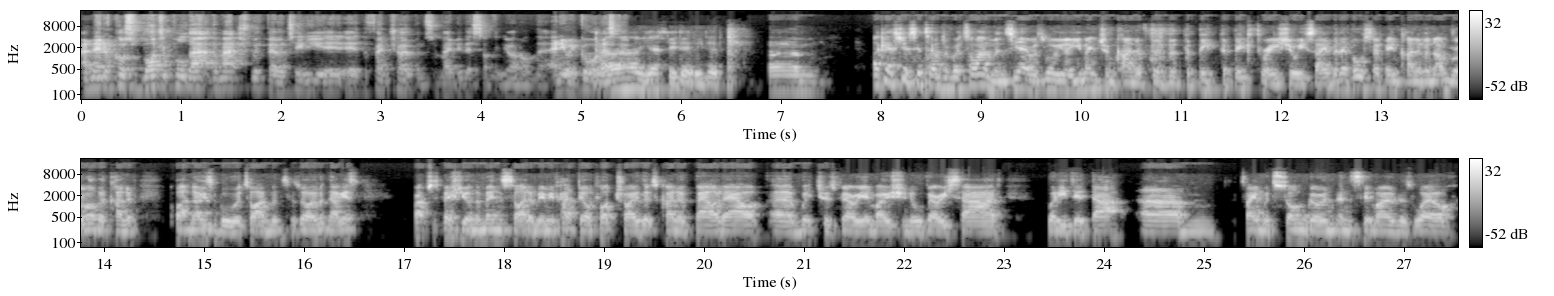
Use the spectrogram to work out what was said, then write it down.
and then of course Roger pulled out of the match with Berrettini at the French Open, so maybe there's something going on there. Anyway, go on. Let's uh, go. Yes, he did. He did. Um, I guess just in terms of retirements, yeah, as well. You know, you mentioned kind of the, the, the big the big three, shall we say? But there've also been kind of a number of other kind of quite notable retirements as well. I guess perhaps especially on the men's side. I mean, we've had Del Potro that's kind of bowed out, uh, which was very emotional, very sad when he did that. Um, same with Tsonga and, and Simon as well.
